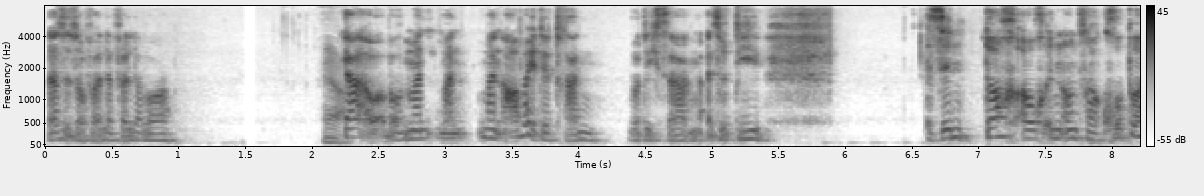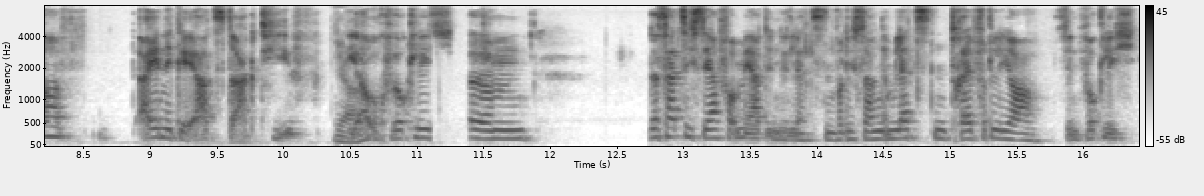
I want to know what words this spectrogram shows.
Das ist auf alle Fälle wahr. Ja, ja aber man, man, man arbeitet dran, würde ich sagen. Also die sind doch auch in unserer Gruppe einige Ärzte aktiv, ja. die auch wirklich ähm, das hat sich sehr vermehrt in den letzten, würde ich sagen, im letzten Dreivierteljahr sind wirklich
